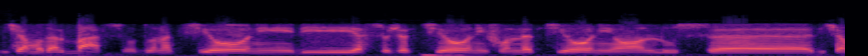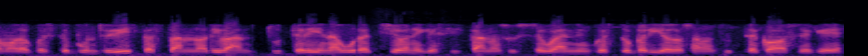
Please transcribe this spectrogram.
diciamo dal basso, donazioni di associazioni, fondazioni, onlus, eh, diciamo da questo punto di vista stanno arrivando tutte le inaugurazioni che si stanno susseguendo in questo periodo, sono tutte cose che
